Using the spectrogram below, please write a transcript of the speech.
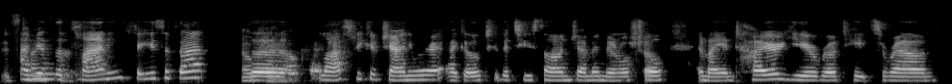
it's I'm in for... the planning phase of that. Okay. The okay. last week of January, I go to the Tucson Gem and Mineral Show, and my entire year rotates around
